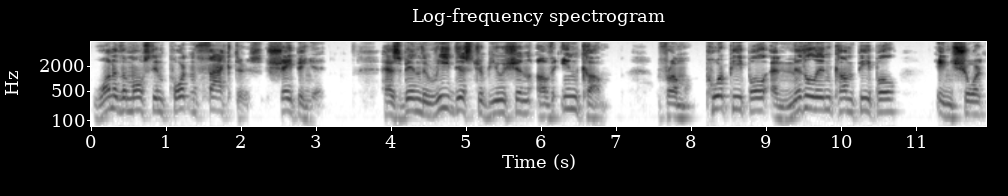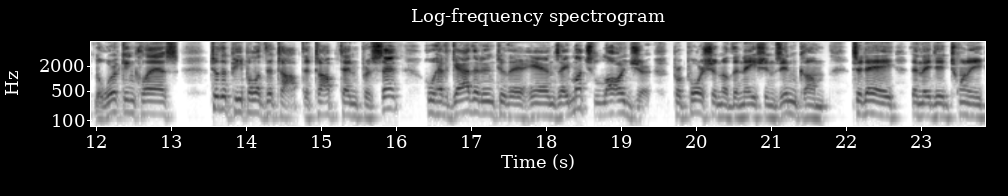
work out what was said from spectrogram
One of the most important factors shaping it has been the redistribution of income from poor people and middle income people, in short, the working class, to the people at the top, the top 10%, who have gathered into their hands a much larger proportion of the nation's income today than they did 20,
